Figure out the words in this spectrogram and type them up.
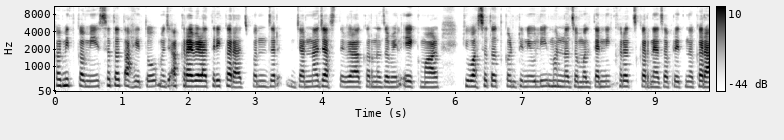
कमीत कमी सतत आहे तो. म्हणजे अकरा वेळा तरी कराच पण जर ज्यांना जास्त वेळा करणं जमेल एक माळ किंवा सतत कंटिन्यूली म्हणणं जमल त्यांनी खरंच करण्याचा प्रयत्न करा.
